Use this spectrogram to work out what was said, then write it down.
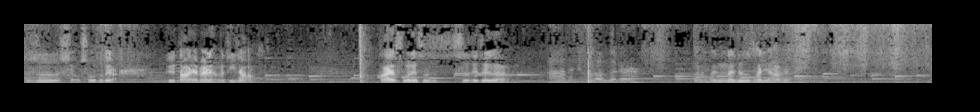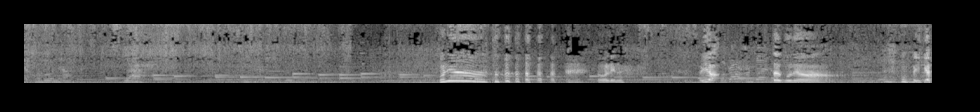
这是小收拾店，给大爷买两个鸡架子。大爷说的是吃的这个，啊，他就说搁这儿，啊，那那就是他家呗。两个多少钱？十二。姑娘，我拎着。哎呀，大姑娘啊！哎呀，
